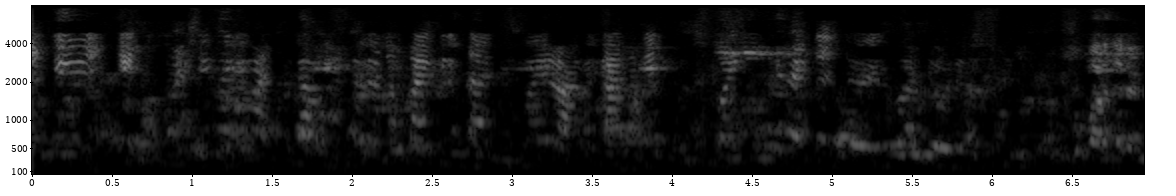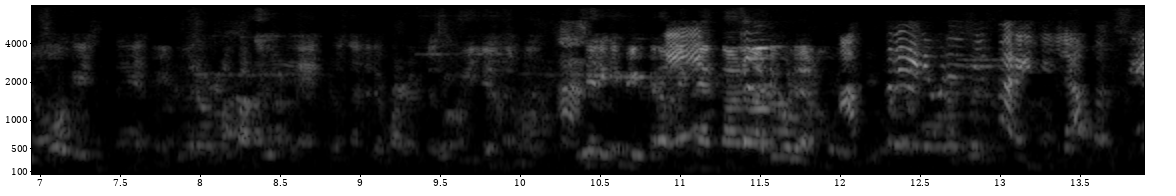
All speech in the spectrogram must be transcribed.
എന്റെ expression ഒക്കെ മനസ്സിലാക്കിയിട്ട് ഞാൻ ഭയങ്കര satisfied ആണ്. കാരണം ഞാൻ ഭയങ്കരമായിട്ട് enjoy ചെയ്തു. അടിപൊളിയായിരുന്നു. പറഞ്ഞല്ലോ ലോകേഷിന്റെ ഇതുവരെയുള്ള പടങ്ങളിൽ ഏറ്റവും നല്ലൊരു പടം ഫീൽ ചെയ്യുന്നുണ്ട് ശരിക്കും വിക്രമിനെക്കാളും അടിപൊളിയാണ് അത്ര അടിപൊളി ഞാൻ പറയുന്നില്ല പക്ഷേ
